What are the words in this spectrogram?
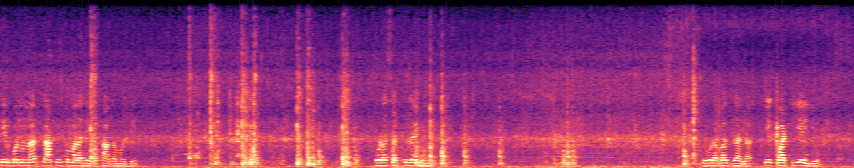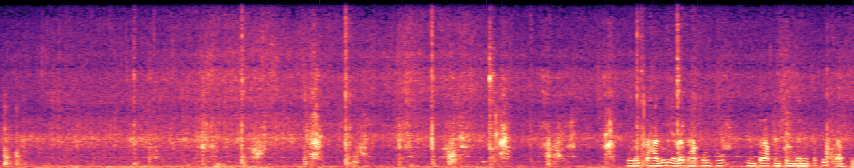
खीर बनवणार टाकून तुम्हाला नेक्स्ट भागामध्ये. थोडासा ठेवला मी. एवढा भात झाला. एक वाटी येऊ थोडंसं हालून याला झाकून ठेवू. नंतर आपण शेंगदाण्याचं कूट टाकू.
